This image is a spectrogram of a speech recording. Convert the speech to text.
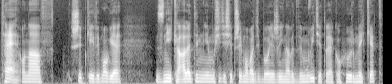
T, ona w szybkiej wymowie znika, ale tym nie musicie się przejmować, bo jeżeli nawet wymówicie to jako hur mycket,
